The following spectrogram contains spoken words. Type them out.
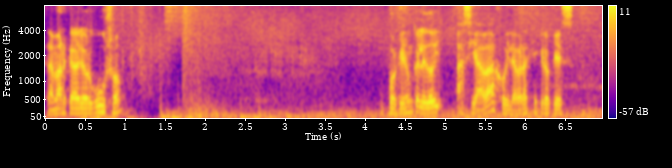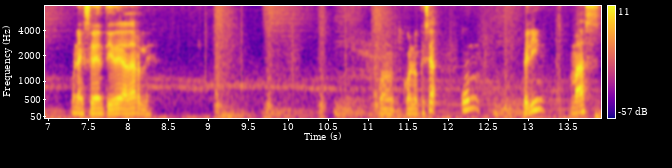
la marca del orgullo. Porque nunca le doy hacia abajo y la verdad es que creo que es una excelente idea darle. Con, lo que sea un pelín más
